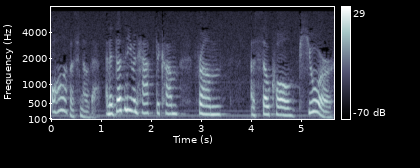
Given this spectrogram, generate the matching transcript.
all of us know that. And it doesn't even have to come from a so-called pure,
